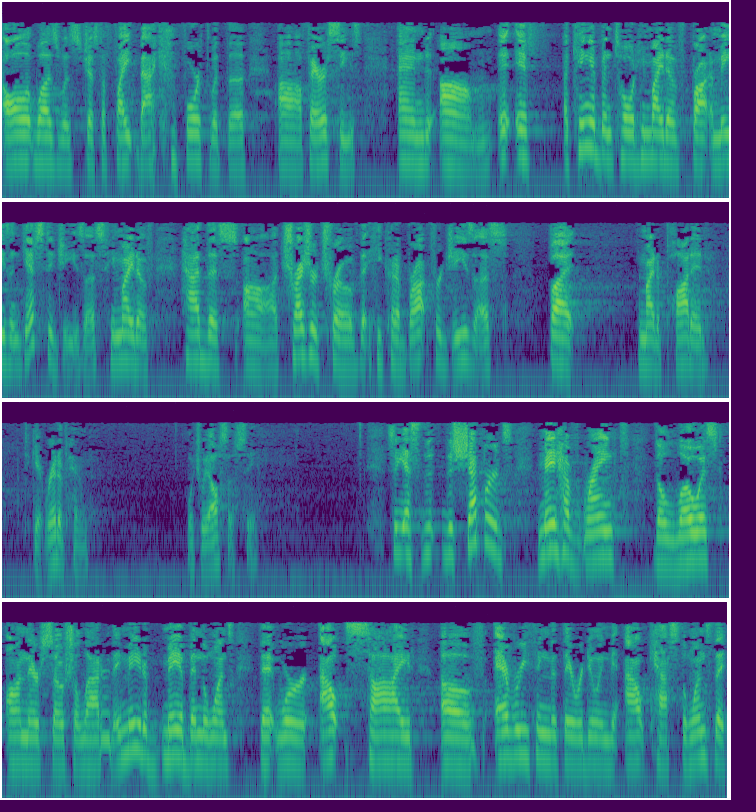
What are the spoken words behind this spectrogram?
all it was was just a fight back and forth with the uh, Pharisees. And um, if a king had been told he might have brought amazing gifts to Jesus, he might have had this uh, treasure trove that he could have brought for Jesus, but he might have plotted get rid of him, which we also see. So, yes, the, the shepherds may have ranked the lowest on their social ladder. They may have, may have been the ones that were outside of everything that they were doing, the outcasts, the ones that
